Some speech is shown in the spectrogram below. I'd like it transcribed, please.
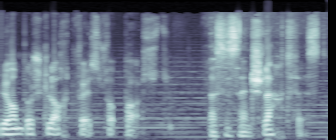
Wir haben das Schlachtfest verpasst. Was ist ein Schlachtfest?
